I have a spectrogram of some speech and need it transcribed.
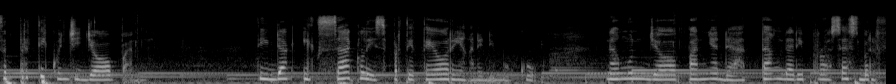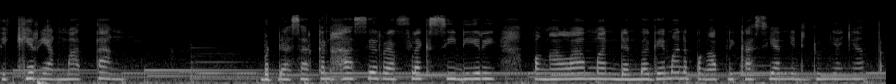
seperti kunci jawaban. Tidak exactly seperti teori yang ada di buku. Namun jawabannya datang dari proses berpikir yang matang. Berdasarkan hasil refleksi diri, pengalaman, dan bagaimana pengaplikasiannya di dunia nyata.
